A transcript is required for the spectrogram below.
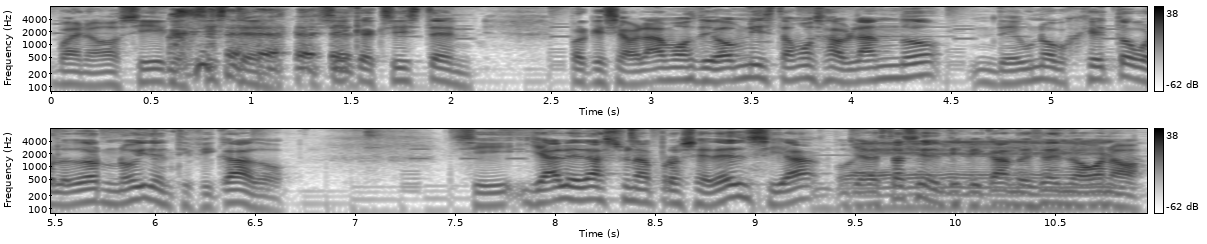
Bueno, sí que existen, sí que existen. Porque si hablamos de ovni, estamos hablando de un objeto volador no identificado. Si ya le das una procedencia, ya lo estás identificando, diciendo, bueno,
